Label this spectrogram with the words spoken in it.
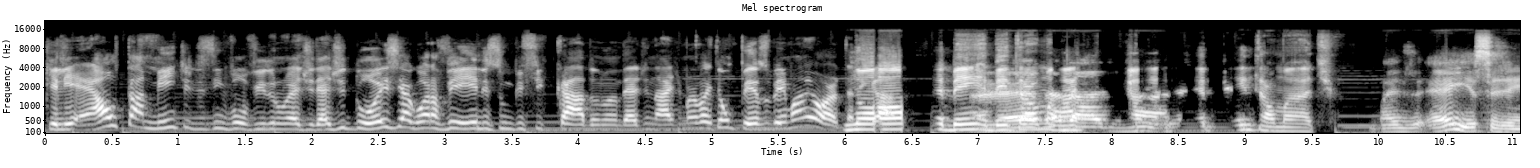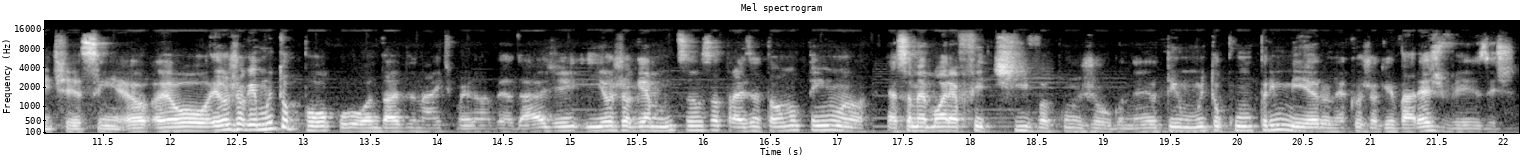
que ele é altamente desenvolvido no Red Dead 2 e agora ver ele zumbificado no Undead Nightmare vai ter um peso bem maior, tá ligado? Nossa, é bem, é bem É traumático, verdade. cara. É bem traumático. Mas é isso, gente. Assim, eu, eu, eu joguei muito pouco o Undead Nightmare, na verdade, e eu joguei há muitos anos atrás, então eu não tenho essa memória afetiva com o jogo, né? Eu tenho muito com o primeiro, né? Que eu joguei várias vezes.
